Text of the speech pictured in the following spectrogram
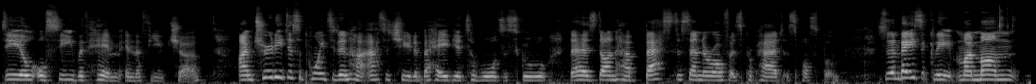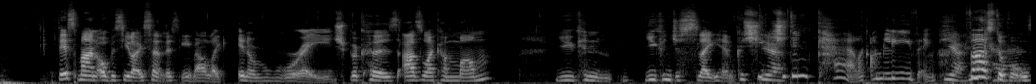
deal or see with him in the future? I'm truly disappointed in her attitude and behaviour towards a school that has done her best to send her off as prepared as possible. So then basically, my mum this man obviously like sent this email like in a rage because as like a mum you can you can just slay him because she Yeah. she didn't care like i'm leaving Yeah, first of all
